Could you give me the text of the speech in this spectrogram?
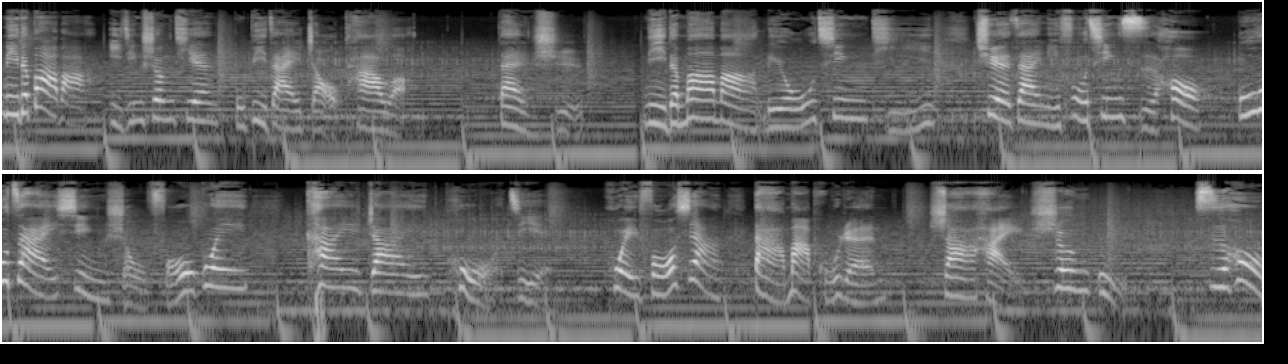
你的爸爸已经升天，不必再找他了。但是，你的妈妈刘青提却在你父亲死后。”不再信守佛规，开斋破戒，毁佛像，大骂仆人，杀害生物，死后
